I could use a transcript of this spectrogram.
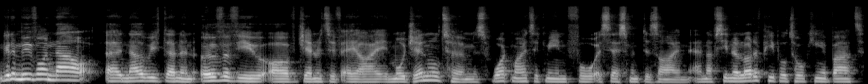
I'm going to move on now. Uh, now that we've done an overview of generative AI in more general terms, what might it mean for assessment design? And I've seen a lot of people talking about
